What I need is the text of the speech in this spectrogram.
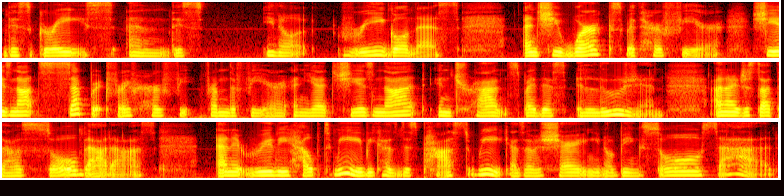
this grace and this you know, regalness and she works with her fear. She is not separate her fe- from the fear, and yet she is not entranced by this illusion. And I just thought that was so badass. And it really helped me because this past week, as I was sharing, you know, being so sad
